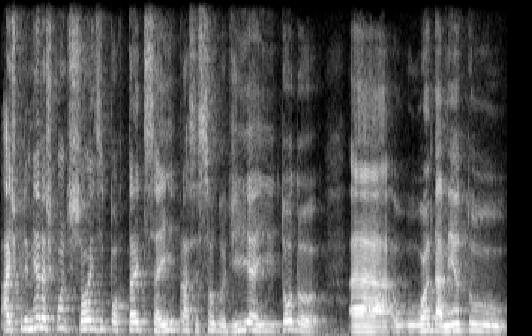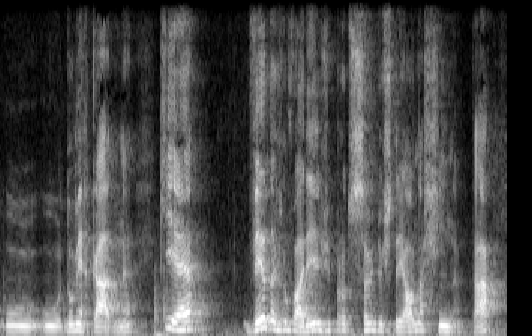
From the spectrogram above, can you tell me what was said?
as primeiras condições importantes aí para a sessão do dia e todo uh, o, andamento o, o, do mercado, né? que é vendas do varejo e produção industrial na China. Tá?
